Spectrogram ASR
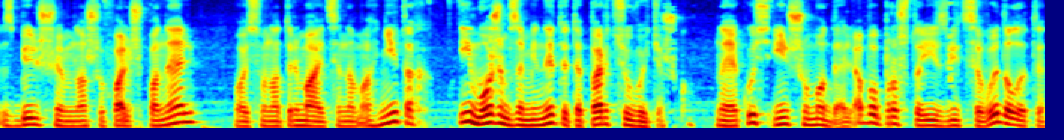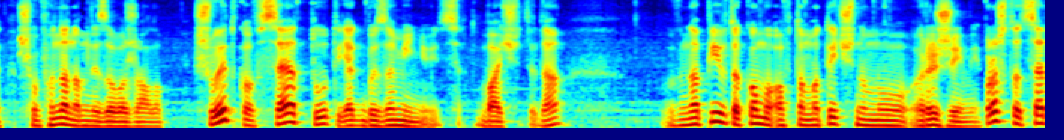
Збільшуємо нашу фальш-панель. Ось вона тримається на магнітах. І можемо замінити тепер цю витяжку на якусь іншу модель, або просто її звідси видалити, щоб вона нам не заважала. Швидко все тут якби замінюється. Бачите, да? В напів такому автоматичному режимі. Просто це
